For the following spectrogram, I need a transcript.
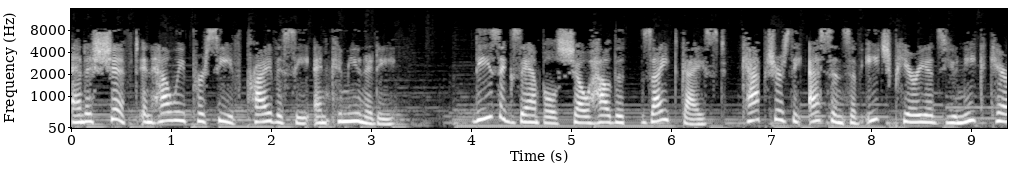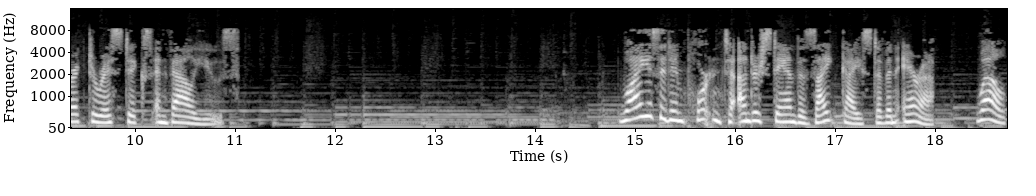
and a shift in how we perceive privacy and community. These examples show how the zeitgeist captures the essence of each period's unique characteristics and values. Why is it important to understand the zeitgeist of an era? Well,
